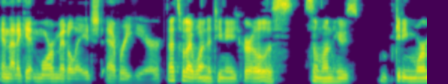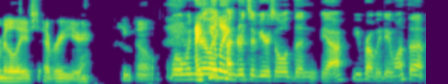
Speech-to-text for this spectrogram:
and that I get more middle aged every year. that's what I want in a teenage girl is someone who's getting more middle aged every year. No. well, when you're feel like, like- hundreds of years old, then yeah, you probably do want that.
